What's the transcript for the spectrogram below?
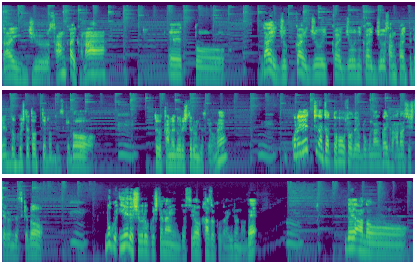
第13回かな。えーっと、第10回、11回、12回、13回って連続して撮ってるんですけど、うん。ちょっとため撮りしてるんですけどね。うん。これ、エッチなチャット放送では僕何回か話してるんですけど、うん。僕家で収録してないんですよ。家族がいるので。うん。で、あのー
